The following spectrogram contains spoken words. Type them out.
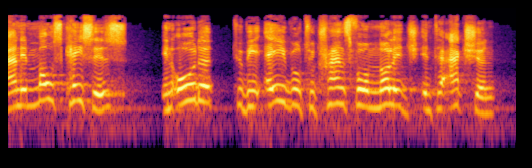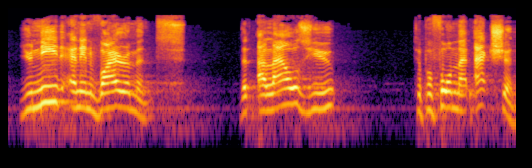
And in most cases, in order to be able to transform knowledge into action, you need an environment that allows you to perform that action.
